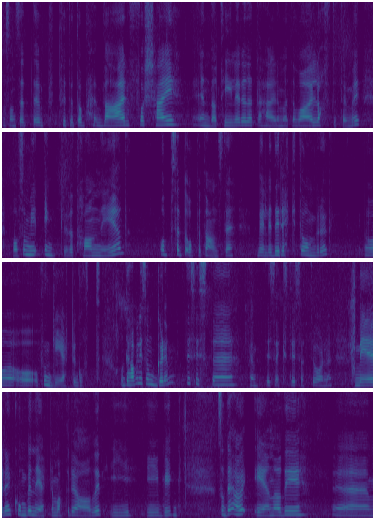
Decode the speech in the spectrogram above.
var sånn sett eh, puttet opp hver for seg enda tidligere. Dette her med at det var laftetømmer. Det var også mye enklere å ta ned og sette opp et annet sted. Veldig direkte ombruk og, og, og fungerte godt. Og det har vi liksom glemt de siste 50-60-70 årene. Mer kombinerte materialer i, i, bygg. Så det er jo en av de eh,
